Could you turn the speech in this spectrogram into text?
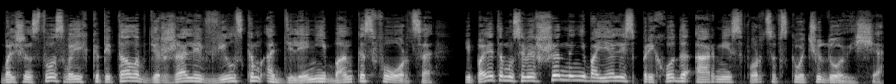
большинство своих капиталов держали в Вилском отделении банка Сфорца и поэтому совершенно не боялись прихода армии сфорцевского чудовища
